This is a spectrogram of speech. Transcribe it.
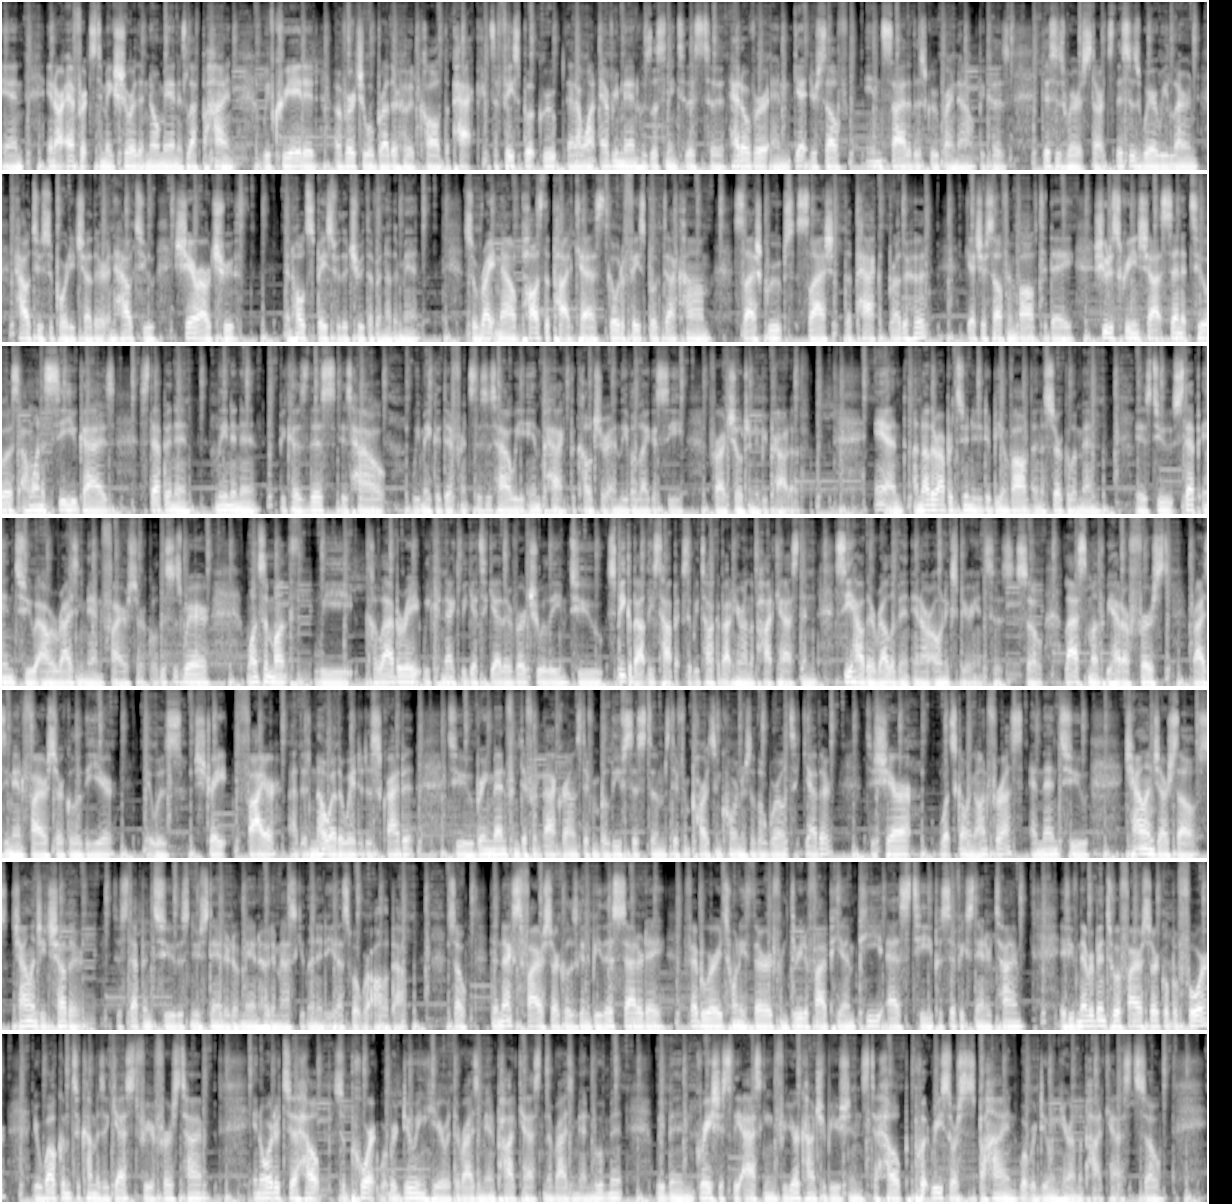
And in our efforts to make sure that no man is left behind, we've created a virtual brotherhood called The Pack. It's a Facebook group that I want every man who's listening to this to head over and get yourself inside of this group right now because this is where it starts. This is where we learn how to support each other and how to share our truth and hold space for the truth of another man. So right now, pause the podcast, go to facebook.com slash groups slash the pack brotherhood Get yourself involved today. Shoot a screenshot, send it to us. I want to see you guys stepping in, leaning in, because this is how we make a difference. This is how we impact the culture and leave a legacy for our children to be proud of. And another opportunity to be involved in a circle of men is to step into our Rising Man Fire Circle. This is where once a month we collaborate, we connect, we get together virtually to speak about these topics that we talk about here on the podcast and see how they're relevant in our own experiences. So last month we had our first Rising Man Fire Circle of the year. It was straight fire. Uh, there's no other way to describe it. To bring men from different backgrounds, different belief systems, different parts and corners of the world together to share what's going on for us, and then to challenge ourselves, challenge each other to step into this new standard of manhood and masculinity. That's what we're all about. So, the next fire circle is going to be this Saturday, February 23rd from 3 to 5 p.m. PST, Pacific Standard Time. If you've never been to a fire circle before, you're welcome to come as a guest for your first time. In order to help support what we're doing here with the Rising Man podcast and the Rising Man movement, we've been graciously asking for your contributions to help put resources behind what we're doing here on the podcast. So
